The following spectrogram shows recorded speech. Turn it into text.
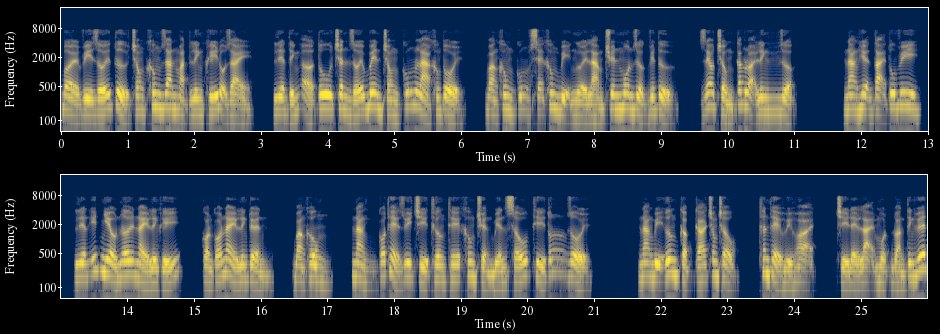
Bởi vì giới tử trong không gian mặt linh khí độ dày, liên tính ở tu chân giới bên trong cũng là không tồi, bằng không cũng sẽ không bị người làm chuyên môn dược viên tử, gieo trồng các loại linh dược. Nàng hiện tại tu vi, liền ít nhiều nơi này linh khí, còn có này linh tuyển, bằng không, nàng có thể duy trì thương thế không chuyển biến xấu thì tốt rồi. Nàng bị ương cập cá trong chậu, thân thể hủy hoại, chỉ để lại một đoàn tinh huyết,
